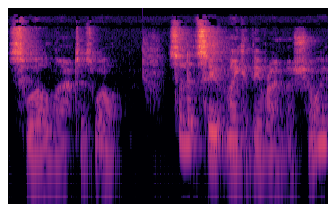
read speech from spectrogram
swirl that as well. So let's see what make of the aroma, shall we?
